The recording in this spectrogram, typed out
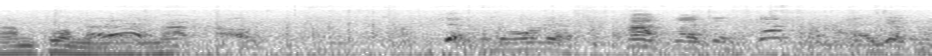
น้ำท่วมนะนาเขาเจ็ดโลเนี่ยพาดมาจนจัดแต่ยังไง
